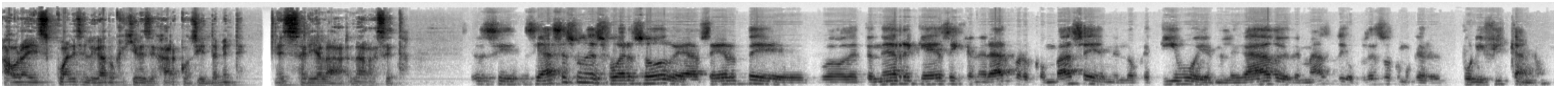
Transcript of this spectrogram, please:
Ahora es, ¿cuál es el legado que quieres dejar conscientemente? Esa sería la, la receta si, si, haces un esfuerzo de hacerte de tener riqueza y generar, pero con base en el objetivo y en el legado y demás, digo, pues eso como que purifica, ¿no?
